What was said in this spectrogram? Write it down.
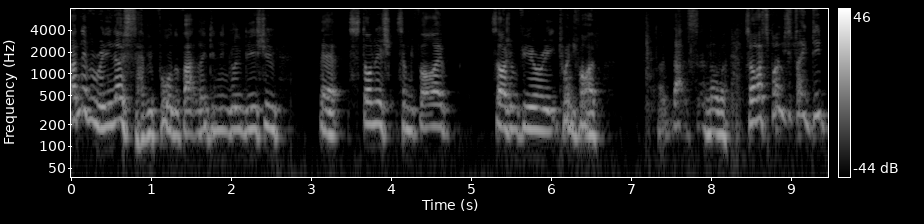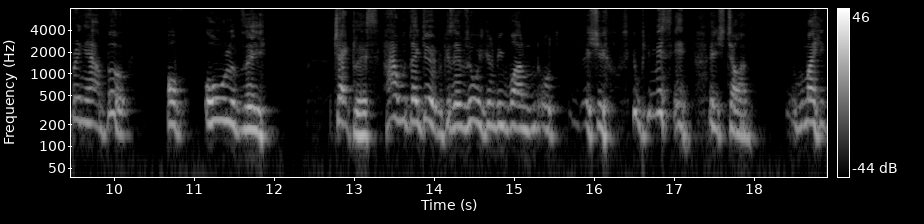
I'd never really noticed that before the fact they didn't include the issue They're Astonish 75, Sergeant Fury 25. That's another one. So I suppose if they did bring out a book of all of the checklists, how would they do it? Because there was always going to be one or issue you'll be missing each time. It would make it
